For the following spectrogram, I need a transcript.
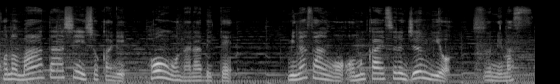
この真新しい書家に本を並べて皆さんをお迎えする準備を進めます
